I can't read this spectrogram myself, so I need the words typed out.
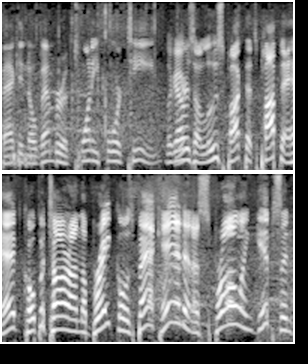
Back in November of 2014, Look here's a loose puck that's popped ahead. Kopitar on the break goes backhand, and a sprawling Gibson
